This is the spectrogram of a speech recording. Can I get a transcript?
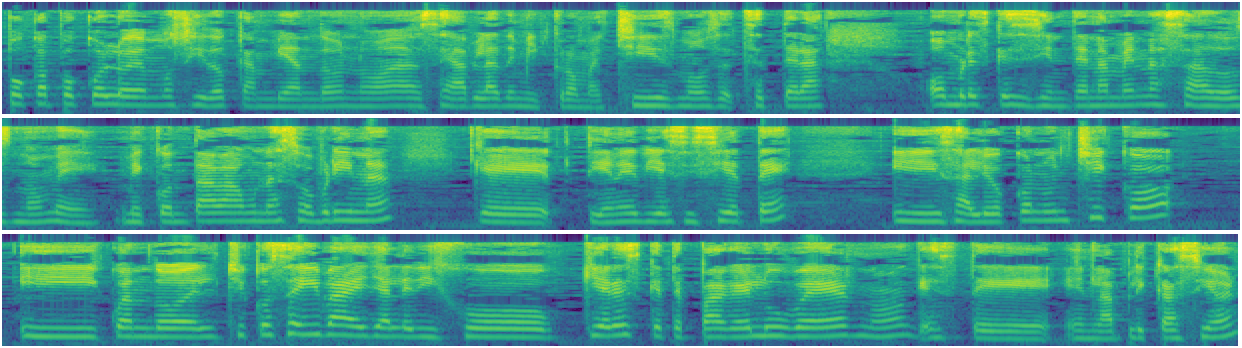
poco a poco lo hemos ido cambiando, ¿no? Se habla de micromachismos, etcétera. Hombres que se sienten amenazados, ¿no? Me, me contaba una sobrina que tiene 17 y salió con un chico y cuando el chico se iba ella le dijo quieres que te pague el Uber no este en la aplicación.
